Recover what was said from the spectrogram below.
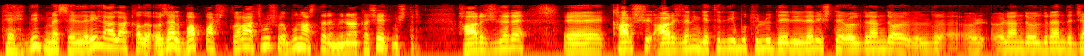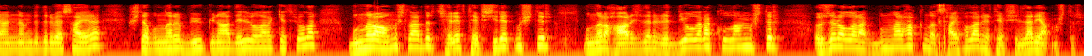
tehdit meseleleriyle alakalı özel bab başlıkları açmış ve bu nasları münakaşa etmiştir. Haricilere e, karşı, haricilerin getirdiği bu türlü delilleri işte öldüren de, öldür, ölen de öldüren de cehennemdedir vesaire. İşte bunları büyük günah delil olarak getiriyorlar. Bunları almışlardır, selef tefsir etmiştir. Bunları haricilere reddi olarak kullanmıştır. Özel olarak bunlar hakkında sayfalarca tefsirler yapmıştır.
